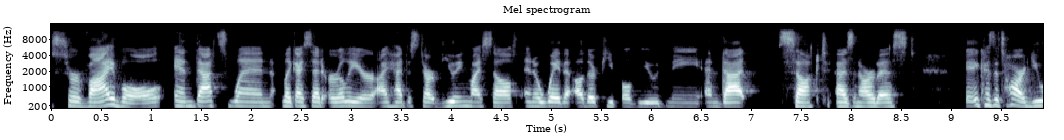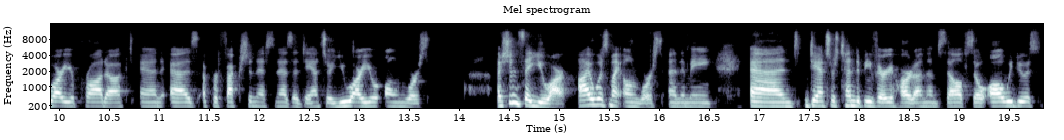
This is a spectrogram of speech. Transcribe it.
survival. And that's when, like I said earlier, I had to start viewing myself in a way that other people viewed me. And that sucked as an artist because it's hard. You are your product. And as a perfectionist and as a dancer, you are your own worst. I shouldn't say you are. I was my own worst enemy. And dancers tend to be very hard on themselves. So all we do is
